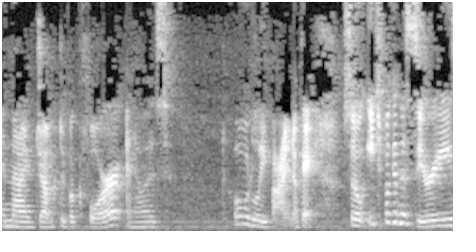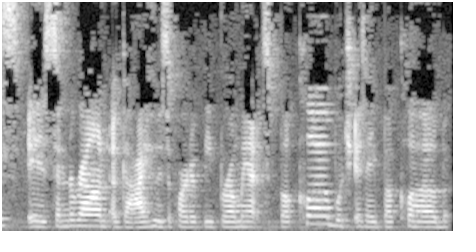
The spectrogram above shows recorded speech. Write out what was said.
and then I jumped to book four and I was totally fine. Okay, so each book in the series is centered around a guy who's a part of the Bromance Book Club, which is a book club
